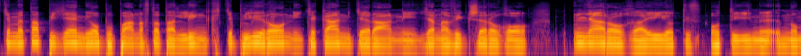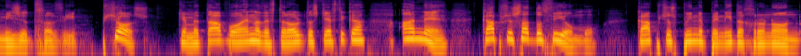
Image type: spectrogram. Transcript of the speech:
και μετά πηγαίνει όπου πάνε αυτά τα link και πληρώνει και κάνει και ράνει για να δει ξέρω εγώ μια ρόγα ή ό,τι, ό,τι είναι, νομίζει ότι θα δει. Ποιος; Και μετά από ένα δευτερόλεπτο σκέφτηκα, α ναι, κάποιος σαν το θείο μου. Κάποιος που είναι 50 χρονών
